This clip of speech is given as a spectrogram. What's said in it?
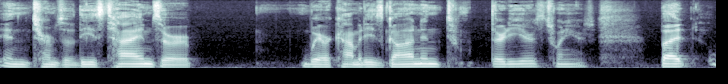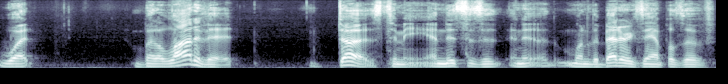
in terms of these times or where comedy's gone in t- 30 years, 20 years. But what, but a lot of it does to me. And this is a, an, a, one of the better examples of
